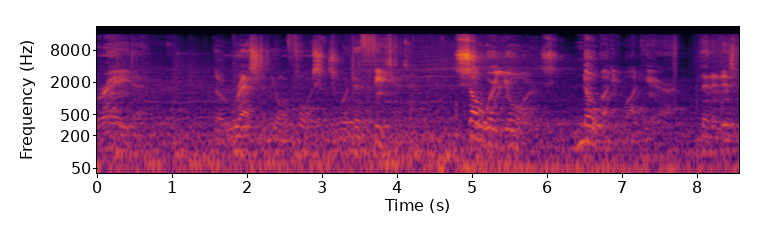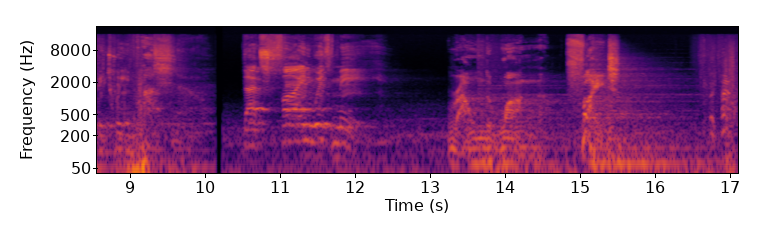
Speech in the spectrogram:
Raiden. The rest of your forces were defeated. So were yours. Nobody won here. Then it is between us now. That's fine with me. Round one. Fight!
